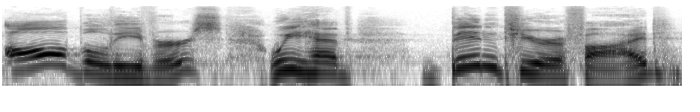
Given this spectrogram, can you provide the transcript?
all believers, we have been purified,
